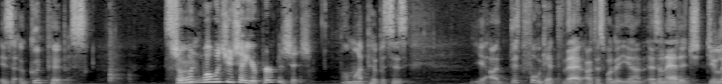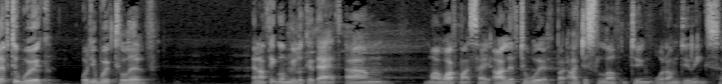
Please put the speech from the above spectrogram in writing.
is a good purpose. So, so what, what would you say your purpose is? Well, my purpose is, yeah. I, just before we get to that, I just want to, you know, as an adage, do you live to work or do you work to live? And I think when we look at that, um, my wife might say I live to work, but I just love doing what I'm doing. So,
